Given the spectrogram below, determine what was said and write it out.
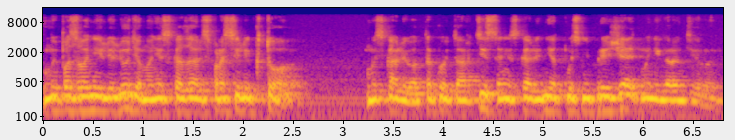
мы позвонили людям, они сказали, спросили, кто. Мы сказали, вот такой-то артист, они сказали, нет, пусть не приезжает, мы не гарантируем.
